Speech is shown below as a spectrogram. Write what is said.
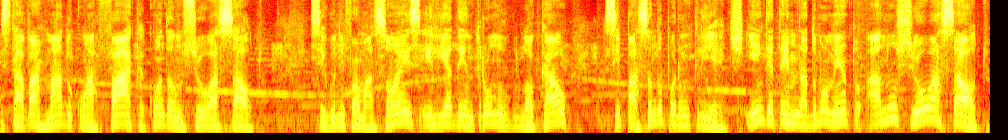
Estava armado com a faca quando anunciou o assalto. Segundo informações, ele adentrou no local se passando por um cliente e, em determinado momento, anunciou o assalto,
